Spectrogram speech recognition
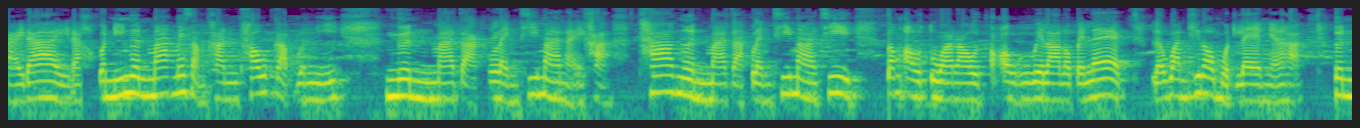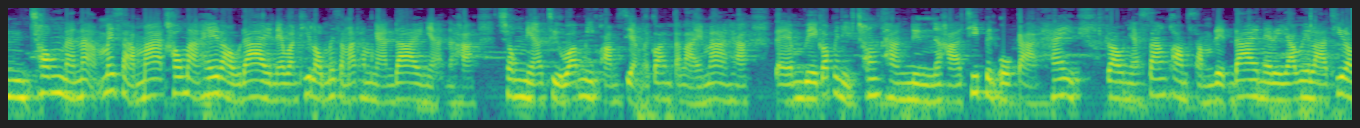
รายได้นะวันนี้เงินมากไม่สำคัญเท่ากับวันนี้เงินมาจากแหล่งที่มาไหนค่ะ ถ้าเงินมาจากแหล่งที่มาที่ต้องเอาตัวเราต้องเอาเวลาเราไปแลกแล้ววันที่เราหมดแรงเนี่ยนะคะเงินช่องนั้นอะไม่สามารถเข้ามาให้เราได้ในวันที่เราไม่สามารถทำงานได้เนี่ยนะคะช่องเนี้ยถือว่ามีความเสี่ยงและก็อันตรายมากนะคะแต่ m w ก็เป็นอีกช่องทางหนึ่งนะคะที่เป็นโอกาสให้เราเนี่ยสร้างความสำเร็จได้ในระยะเวลาที่เรา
